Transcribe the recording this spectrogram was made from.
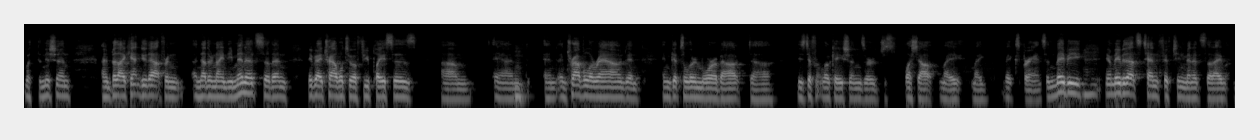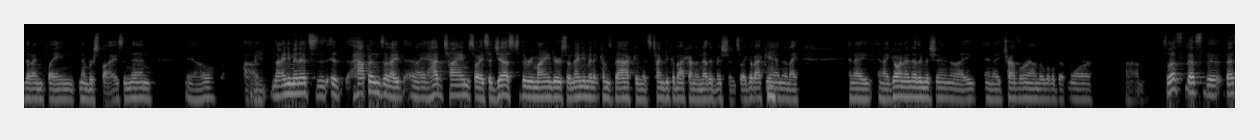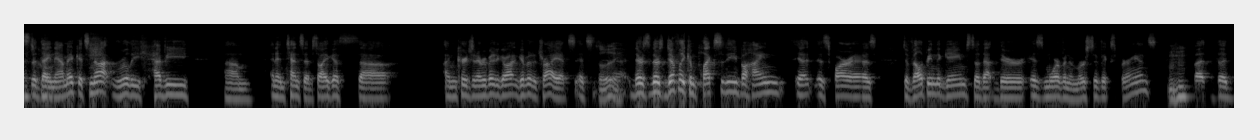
with the mission and but I can't do that for another 90 minutes. So then maybe I travel to a few places um, and mm. and and travel around and and get to learn more about uh, these different locations or just flesh out my my experience and maybe mm-hmm. you know maybe that's 10 15 minutes that i that i'm playing number spies and then you know uh, right. 90 minutes it happens and i and i had time so i suggest the reminder so 90 minute comes back and it's time to go back on another mission so i go back mm-hmm. in and i and I and I go on another mission and I and I travel around a little bit more. Um, so that's that's the that's, that's the cool. dynamic. It's not really heavy um, and intensive. So I guess uh, I'm encouraging everybody to go out and give it a try. It's it's uh, there's there's definitely complexity behind it as far as developing the game so that there is more of an immersive experience. Mm-hmm. But the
